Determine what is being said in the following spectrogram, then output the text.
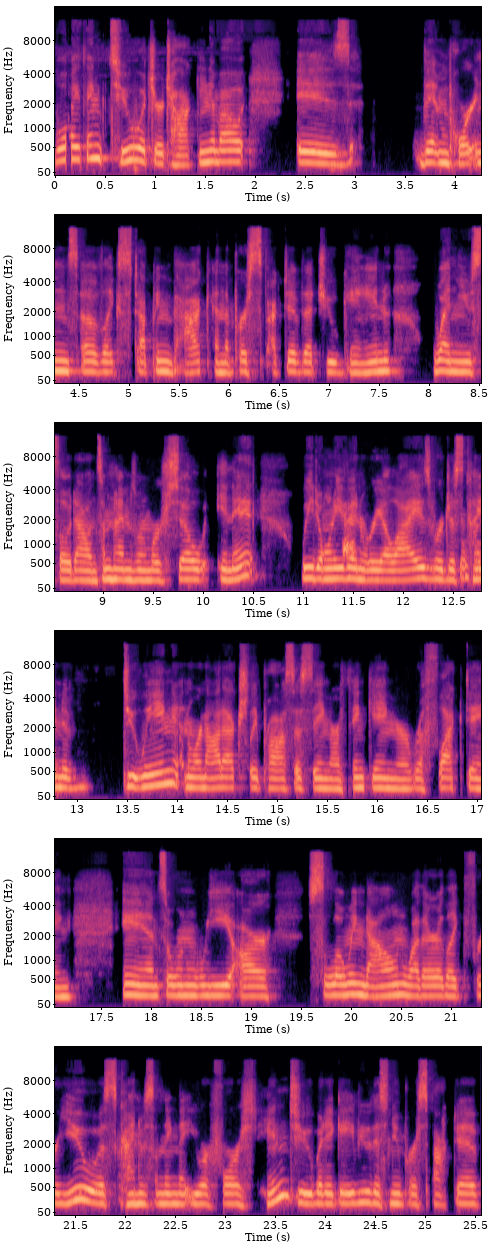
well i think too what you're talking about is the importance of like stepping back and the perspective that you gain when you slow down. Sometimes when we're so in it, we don't even realize we're just kind of doing and we're not actually processing or thinking or reflecting. And so when we are slowing down, whether like for you, it was kind of something that you were forced into, but it gave you this new perspective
